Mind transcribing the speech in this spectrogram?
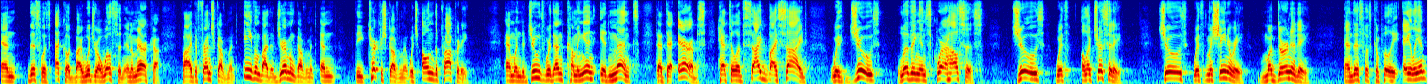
And this was echoed by Woodrow Wilson in America, by the French government, even by the German government and the Turkish government, which owned the property. And when the Jews were then coming in, it meant that the Arabs had to live side by side with Jews living in square houses, Jews with electricity, Jews with machinery, modernity. And this was completely alien.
